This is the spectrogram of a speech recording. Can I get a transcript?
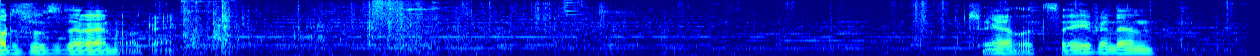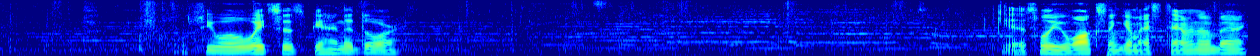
Oh, this was dead end. Okay. So yeah, let's save and then we'll see what awaits us behind the door. Yeah, slowly walks and get my stamina back.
